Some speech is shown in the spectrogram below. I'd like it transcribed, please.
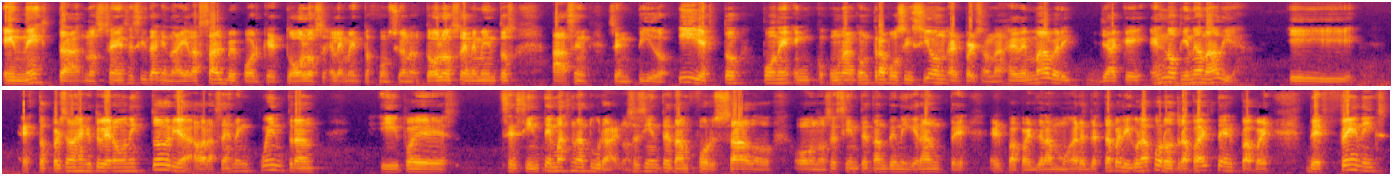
en esta no se necesita que nadie la salve porque todos los elementos funcionan, todos los elementos hacen sentido. Y esto pone en una contraposición al personaje de Maverick, ya que él no tiene a nadie. Y estos personajes que tuvieron una historia ahora se reencuentran y pues se siente más natural, no se siente tan forzado o no se siente tan denigrante el papel de las mujeres de esta película. Por otra parte, el papel de Fénix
